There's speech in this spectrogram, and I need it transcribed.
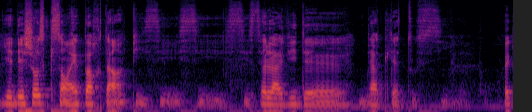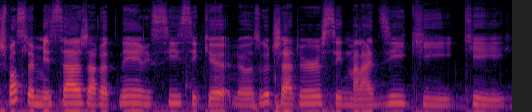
il y a des choses qui sont importantes, puis c'est ça la vie d'athlète aussi je pense que le message à retenir ici, c'est que le Osgood Shatter, c'est une maladie qui,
